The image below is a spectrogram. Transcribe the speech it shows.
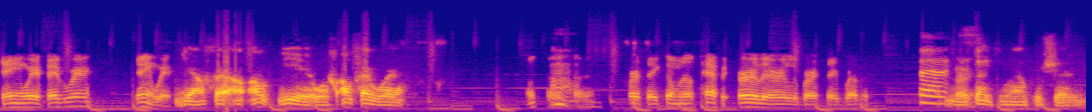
January, February, January. Yeah, I'm, fe- I'm, I'm yeah. Well, I'm February. Okay. Mm. okay. Birthday coming up. Happy early, early birthday, brother. Uh, thank you, man. I appreciate it.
